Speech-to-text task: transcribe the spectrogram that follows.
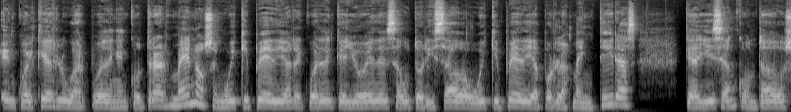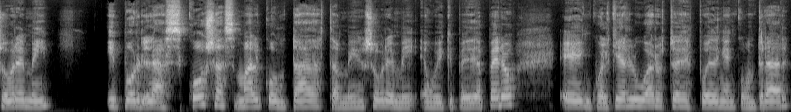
en cualquier lugar pueden encontrar, menos en Wikipedia. Recuerden que yo he desautorizado a Wikipedia por las mentiras que allí se han contado sobre mí y por las cosas mal contadas también sobre mí en Wikipedia. Pero en cualquier lugar ustedes pueden encontrar,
